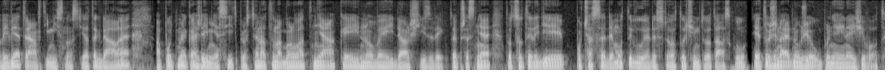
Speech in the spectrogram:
vyvětrám v té místnosti a tak dále. A pojďme každý měsíc prostě na to nabalovat nějaký nový další zvyk to je přesně to, co ty lidi po čase demotivuje, když toho točím tu otázku, je to, že najednou žijou úplně jiný život.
